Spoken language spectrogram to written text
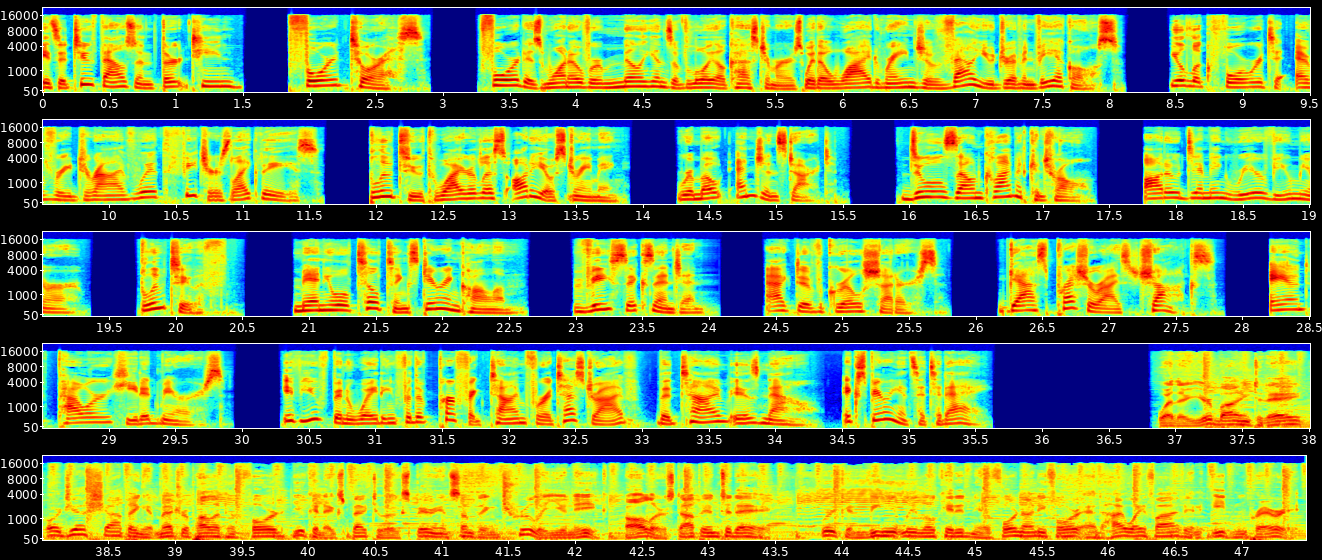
It's a 2013 Ford Taurus. Ford has won over millions of loyal customers with a wide range of value driven vehicles. You'll look forward to every drive with features like these Bluetooth wireless audio streaming, remote engine start, dual zone climate control, auto dimming rear view mirror, Bluetooth, manual tilting steering column, V6 engine, active grille shutters, gas pressurized shocks, and power heated mirrors. If you've been waiting for the perfect time for a test drive, the time is now. Experience it today. Whether you're buying today or just shopping at Metropolitan Ford, you can expect to experience something truly unique. Call or stop in today. We're conveniently located near 494 and Highway 5 in Eden Prairie.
